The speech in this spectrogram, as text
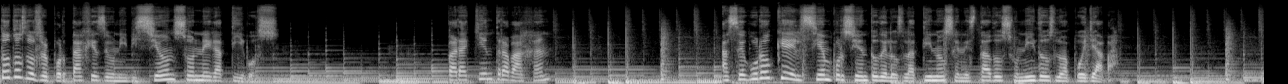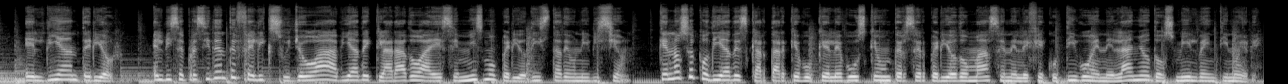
Todos los reportajes de Univisión son negativos. ¿Para quién trabajan? Aseguró que el 100% de los latinos en Estados Unidos lo apoyaba. El día anterior, el vicepresidente Félix Ulloa había declarado a ese mismo periodista de Univisión que no se podía descartar que Bukele busque un tercer periodo más en el Ejecutivo en el año 2029.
